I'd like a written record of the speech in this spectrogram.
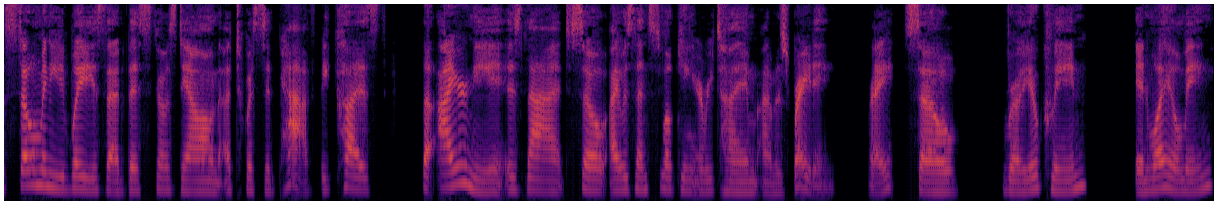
so many ways that this goes down a twisted path because the irony is that, so I was then smoking every time I was writing, right? So rodeo queen in Wyoming.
